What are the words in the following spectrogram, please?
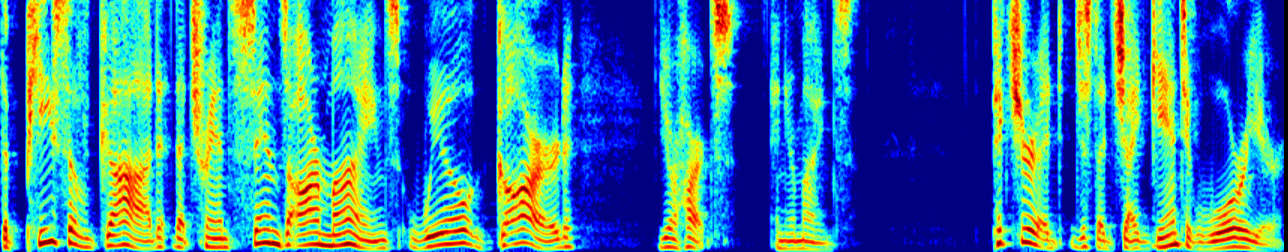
The peace of God that transcends our minds will guard your hearts and your minds. Picture a, just a gigantic warrior,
